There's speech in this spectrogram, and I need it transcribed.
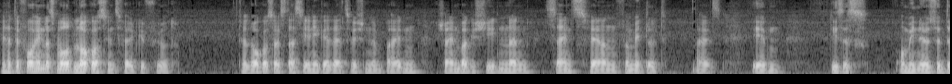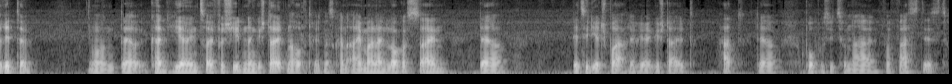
er hatte vorhin das Wort Logos ins Feld geführt. Der Logos als dasjenige, der zwischen den beiden scheinbar geschiedenen Seinssphären vermittelt, als eben dieses ominöse Dritte. Und der kann hier in zwei verschiedenen Gestalten auftreten. Es kann einmal ein Logos sein, der dezidiert sprachliche Gestalt hat, der propositional verfasst ist.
